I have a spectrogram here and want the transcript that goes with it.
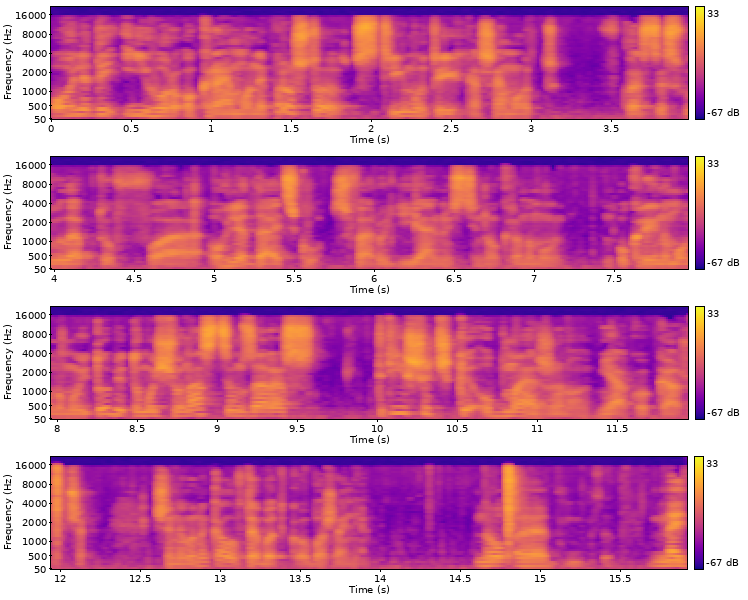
огляди ігор окремо, не просто стрімити їх, а саме от вкласти свою лепту в оглядацьку сферу діяльності на україномовному, україномовному Ютубі, тому що у нас цим зараз трішечки обмежено, м'яко кажучи. Чи не виникало в тебе такого бажання? Ну е, най,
